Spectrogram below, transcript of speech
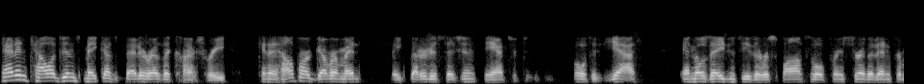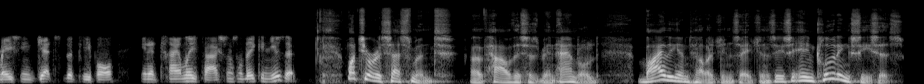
Can intelligence make us better as a country? Can it help our government make better decisions? The answer to both is yes. And those agencies are responsible for ensuring that information gets to the people in a timely fashion so they can use it. What's your assessment of how this has been handled by the intelligence agencies, including CSIS?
